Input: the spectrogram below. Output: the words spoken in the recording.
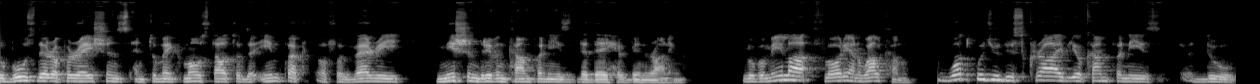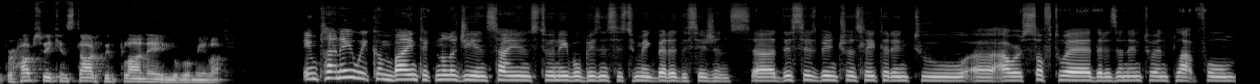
to boost their operations and to make most out of the impact of a very mission driven companies that they have been running. Lubomila, Florian, welcome. What would you describe your companies do? Perhaps we can start with Plan A, Lubomila. In Plan A, we combine technology and science to enable businesses to make better decisions. Uh, this has been translated into uh, our software that is an end to end platform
